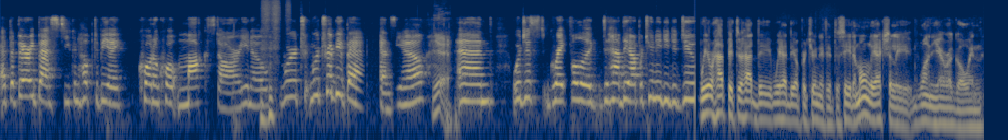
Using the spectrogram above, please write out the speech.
at the very best, you can hope to be a quote unquote mock star. You know, we're we're tribute bands. You know, Yeah. and we're just grateful to, to have the opportunity to do. we were happy to had the we had the opportunity to see them only actually one year ago in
